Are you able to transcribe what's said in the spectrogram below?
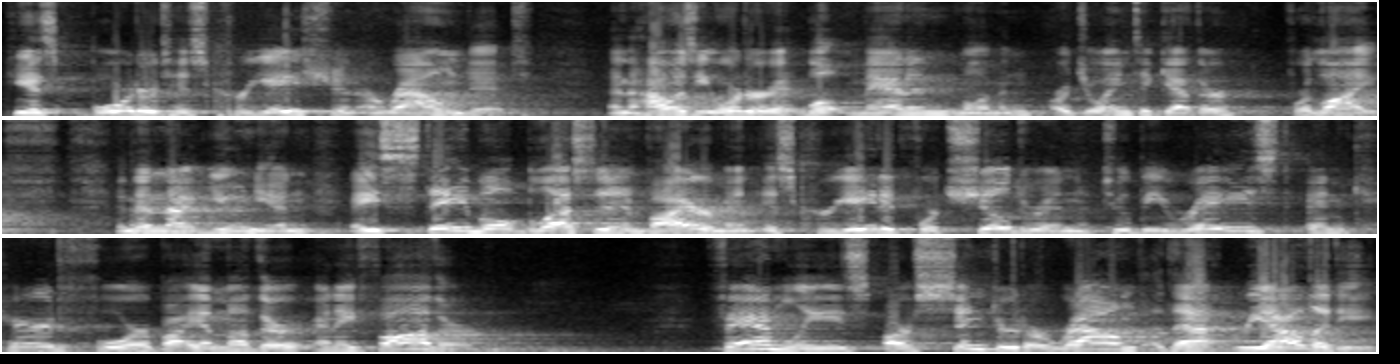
He has ordered his creation around it. And how does he order it? Well, man and woman are joined together for life. And in that union, a stable, blessed environment is created for children to be raised and cared for by a mother and a father. Families are centered around that reality.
